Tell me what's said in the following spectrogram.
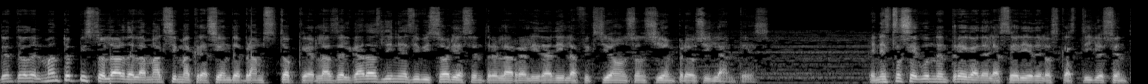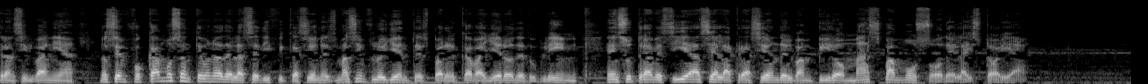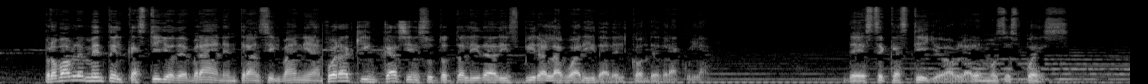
Dentro del manto epistolar de la máxima creación de Bram Stoker, las delgadas líneas divisorias entre la realidad y la ficción son siempre oscilantes. En esta segunda entrega de la serie de los castillos en Transilvania, nos enfocamos ante una de las edificaciones más influyentes para el caballero de Dublín en su travesía hacia la creación del vampiro más famoso de la historia. Probablemente el castillo de Bran en Transilvania fuera quien casi en su totalidad inspira la guarida del conde Drácula. De este castillo hablaremos después,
